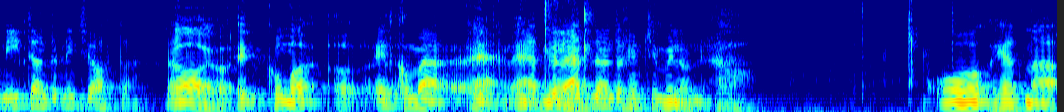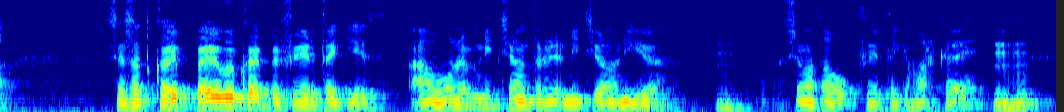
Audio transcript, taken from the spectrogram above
1998 já já, 1,, 1,11 1150 miljónir og hérna sem sagt Baugur kaupir fyrirtækið af honum 1999 Mm. sem var þá fyrirtækja markaði. Mhm, og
